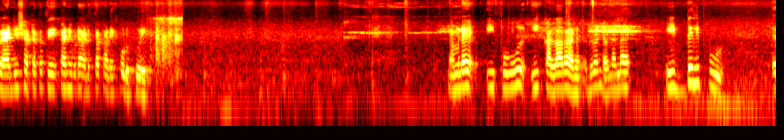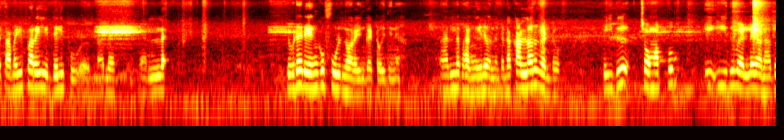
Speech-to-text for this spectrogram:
പാന്റും ഷർട്ടൊക്കെ തേക്കാൻ ഇവിടെ അടുത്ത കടയിൽ കൊടുക്കുകയും. നമ്മുടെ ഈ പൂവ് ഈ കളറാണ്. ഇത് കണ്ടോ? നല്ല ഇഡ്ഡലിപ്പൂവ് തമിഴിൽ പറയും ഇഡ്ഡലിപ്പൂവ് നല്ല നല്ല ഇവിടെ രംഗു ഫുൾ എന്ന് പറയും കേട്ടോ ഇതിന്. നല്ല ഭംഗിയിൽ വന്നിട്ടുണ്ട്. ആ കളറ് കണ്ടോ? ഇത് ചുമപ്പും ഈ- ഇത് വെള്ളയാണ് അത്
